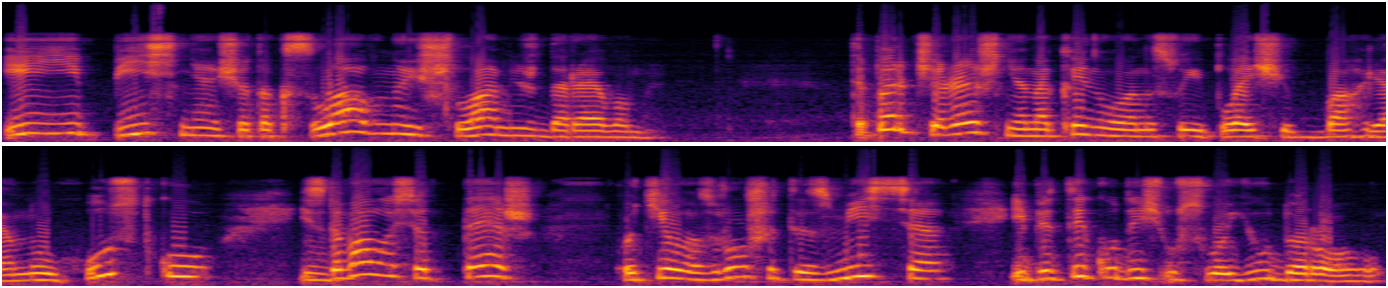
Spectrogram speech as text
і її пісня, що так славно йшла між деревами. Тепер черешня накинула на свої плечі багряну хустку і, здавалося, теж хотіла зрушити з місця і піти кудись у свою дорогу.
